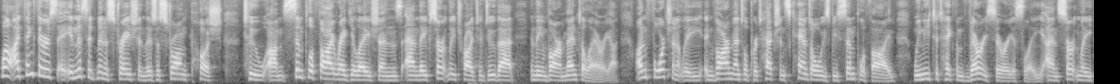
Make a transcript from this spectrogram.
Well, I think there's, in this administration, there's a strong push to um, simplify regulations, and they've certainly tried to do that in the environmental area. Unfortunately, environmental protections can't always be simplified. We need to take them very seriously. And certainly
